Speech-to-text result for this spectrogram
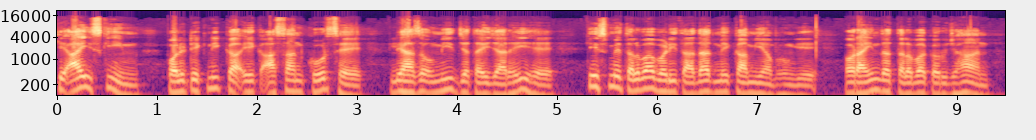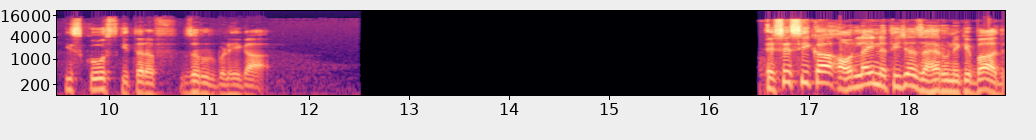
کہ آئی اسکیم پولی ٹیکنک کا ایک آسان کورس ہے، لہٰذا امید جتائی جا رہی ہے کہ اس میں طلبہ بڑی تعداد میں کامیاب ہوں گے اور آئندہ طلبہ کا رجحان اس کورس کی طرف ضرور بڑھے گا۔ ایس ایس سی کا آن لائن نتیجہ ظاہر ہونے کے بعد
